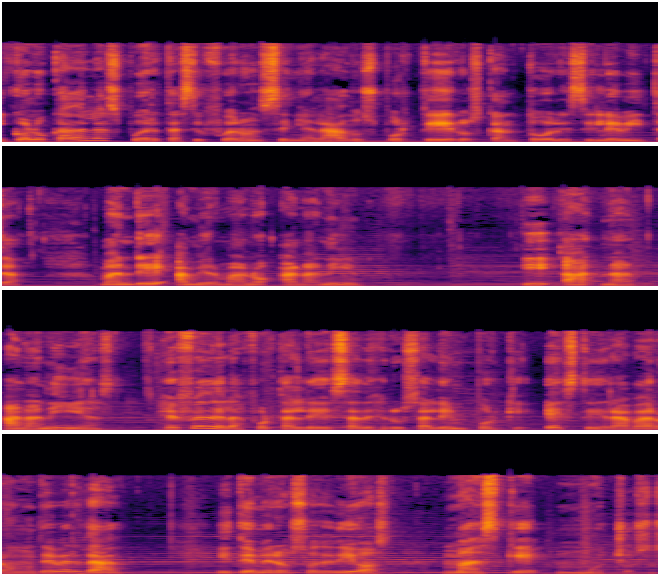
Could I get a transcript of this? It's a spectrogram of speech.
y colocadas las puertas y fueron señalados porteros, cantores y levitas, mandé a mi hermano Ananí y a Ananías jefe de la fortaleza de Jerusalén, porque éste era varón de verdad y temeroso de Dios, más que muchos.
